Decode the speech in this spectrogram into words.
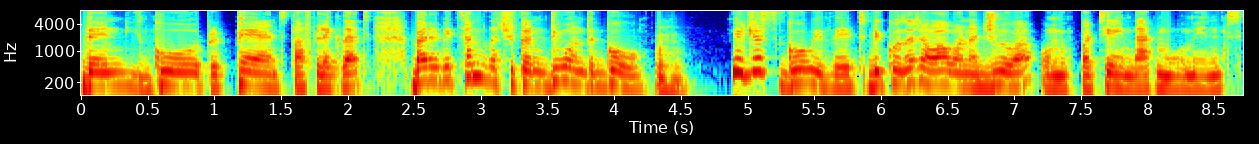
then you go prepare and stuff like that. But if it's something that you can do on the go, you just go with it because that's how hata wao wanajua wamekupatia in that moment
